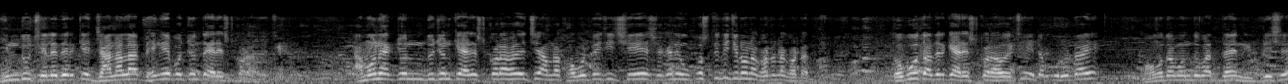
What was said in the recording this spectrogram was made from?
হিন্দু ছেলেদেরকে জানালা ভেঙে পর্যন্ত অ্যারেস্ট করা হয়েছে। এমন একজন দুজনকে অ্যারেস্ট করা হয়েছে আমরা খবর পেয়েছি সে সেখানে উপস্থিতি ছিল না ঘটনা ঘটার দিন। তবুও তাদেরকে অ্যারেস্ট করা হয়েছে এটা পুরোটাই মমতা বন্দ্যোপাধ্যায়ের নির্দেশে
